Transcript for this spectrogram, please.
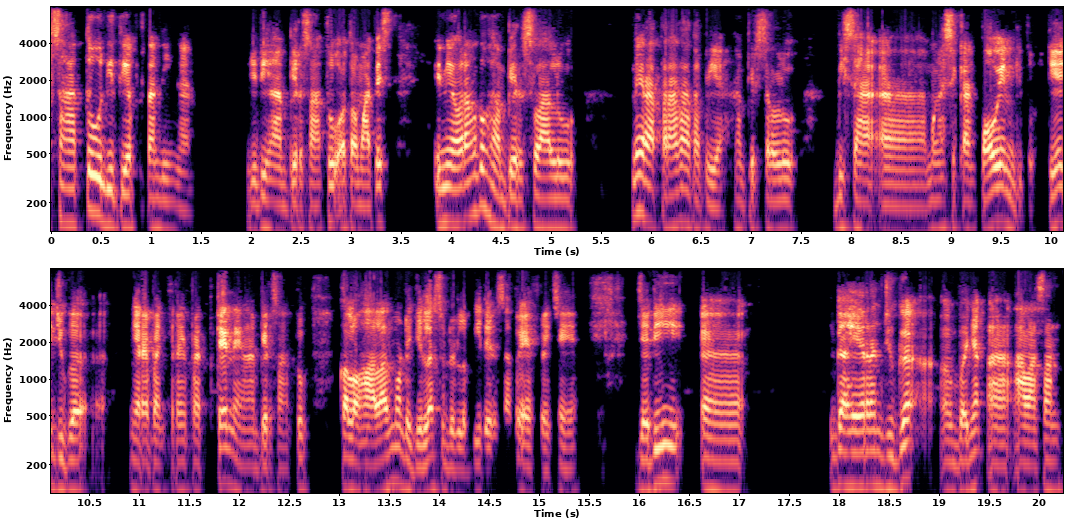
satu di tiap pertandingan. Jadi hampir satu otomatis ini orang tuh hampir selalu ini rata-rata tapi ya hampir selalu bisa uh, menghasilkan poin gitu. Dia juga eh, nyerepet-nyerepet Ken yang hampir satu. Kalau Halan mah udah jelas sudah lebih dari satu average-nya ya. Jadi uh, gak heran juga uh, banyak alasan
